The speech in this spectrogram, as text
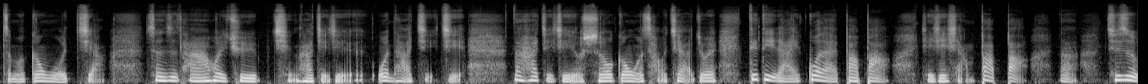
怎么跟我讲？甚至他会去请他姐姐问他姐姐。那他姐姐有时候跟我吵架，就会弟弟来过来抱抱，姐姐想抱抱。那其实，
